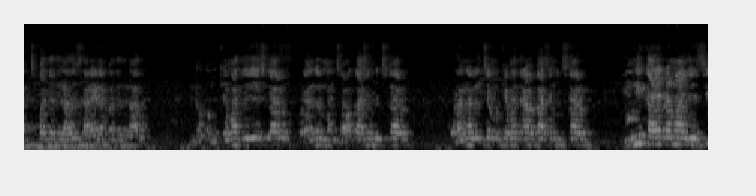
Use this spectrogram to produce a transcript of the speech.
మంచి పద్ధతి కాదు సరైన పద్ధతి కాదు. మీరు ఒక ముఖ్యమంత్రి చేసినారు వరంగల్ మంచి అవకాశం ఇచ్చినారు వరంగల్ నుంచే ముఖ్యమంత్రి అవకాశం ఇచ్చినారు. ఇన్ని కార్యక్రమాలు చేసి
